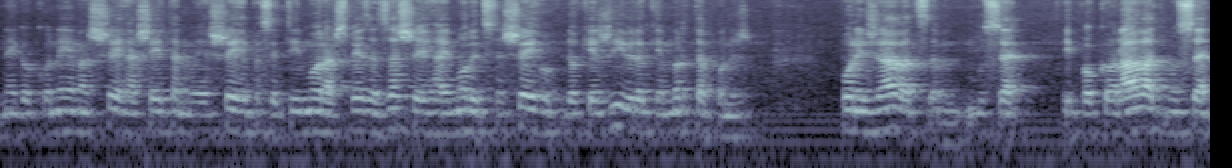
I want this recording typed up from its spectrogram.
Nego ko nema šeha, šetan mu je šehe, pa se ti moraš vezati za šeha i moliti se šehu dok je živi, dok je mrtav, poniž, ponižavat mu se i pokoravat mu se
